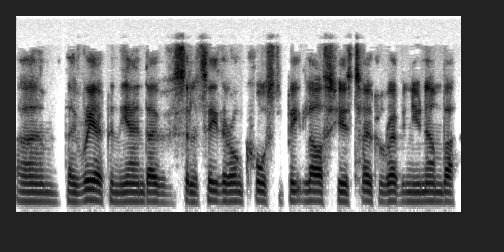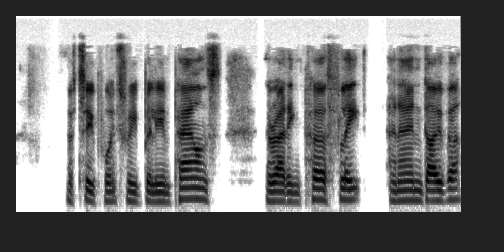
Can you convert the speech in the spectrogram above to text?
Um, they've reopened the Andover facility. They're on course to beat last year's total revenue number of 2.3 billion pounds. They're adding Purfleet and Andover.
